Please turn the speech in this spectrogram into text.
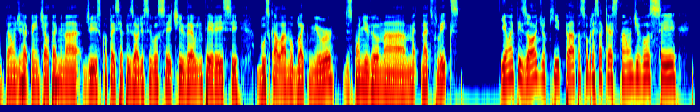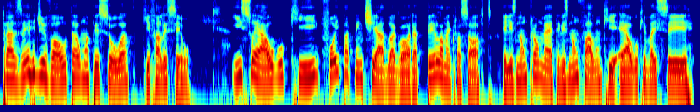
Então, de repente, ao terminar de escutar esse episódio, se você tiver o interesse, busca lá no Black Mirror, disponível na Netflix. E é um episódio que trata sobre essa questão de você trazer de volta uma pessoa que faleceu. Isso é algo que foi patenteado agora pela Microsoft. Eles não prometem, eles não falam que é algo que vai ser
